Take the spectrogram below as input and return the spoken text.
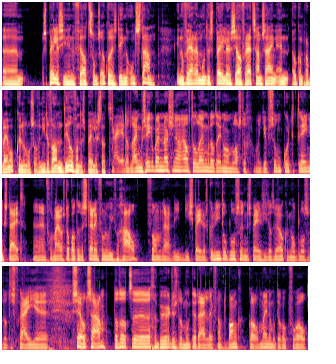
Um, spelers zien in een veld soms ook wel eens dingen ontstaan. In hoeverre moet een speler zelfredzaam zijn en ook een probleem op kunnen lossen? Of in ieder geval een deel van de spelers dat. Nou ja, dat lijkt me zeker bij een nationaal elftal lijkt me dat enorm lastig. Want je hebt zo'n korte trainingstijd. En volgens mij was het ook altijd de stelling van Louis van Gaal. Van ja, die, die spelers kunnen niet oplossen. En de spelers die dat wel kunnen oplossen, dat is vrij uh, zeldzaam dat dat uh, gebeurt. Dus dat moet uiteindelijk vanaf de bank komen. En dan moet er ook vooral.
